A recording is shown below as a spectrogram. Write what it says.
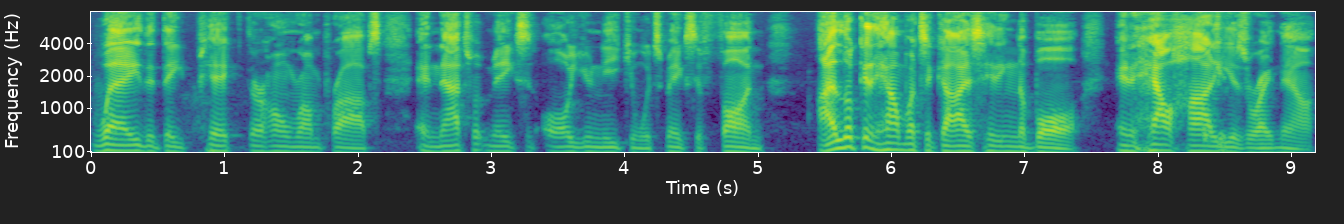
way that they pick their home run props, and that's what makes it all unique and which makes it fun. I look at how much a guy's hitting the ball and how hot he is right now.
